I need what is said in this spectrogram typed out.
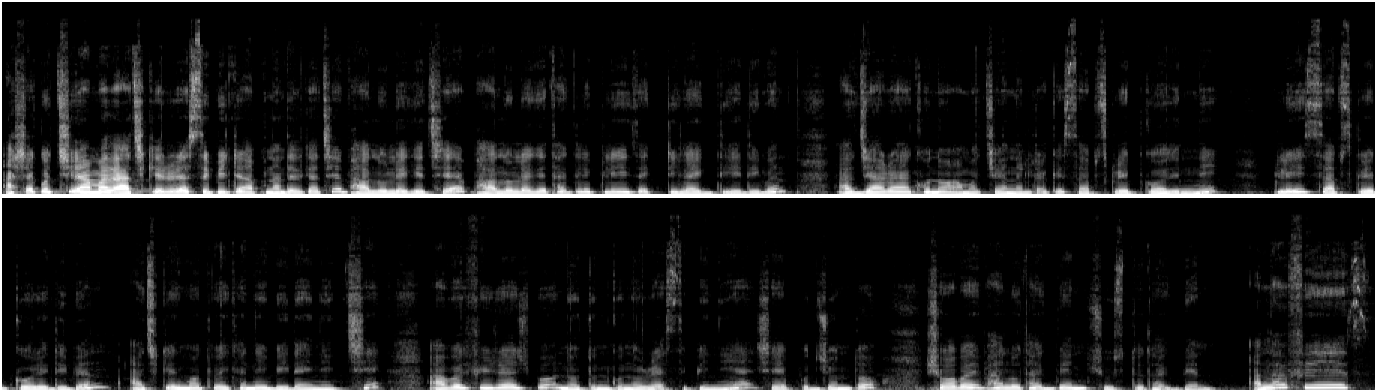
আশা করছি আমার আজকের রেসিপিটা আপনাদের কাছে ভালো লেগেছে। ভালো লেগে থাকলে প্লিজ একটি লাইক দিয়ে দিবেন। আর যারা এখনও আমার চ্যানেলটাকে সাবস্ক্রাইব করেননি, প্লিজ সাবস্ক্রাইব করে দিবেন। আজকের মতো এখানেই বিদায় নিচ্ছি। আবার ফিরে আসব নতুন কোনো রেসিপি নিয়ে। সে পর্যন্ত সবাই ভালো থাকবেন, সুস্থ থাকবেন। আল্লাহ হাফিজ।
